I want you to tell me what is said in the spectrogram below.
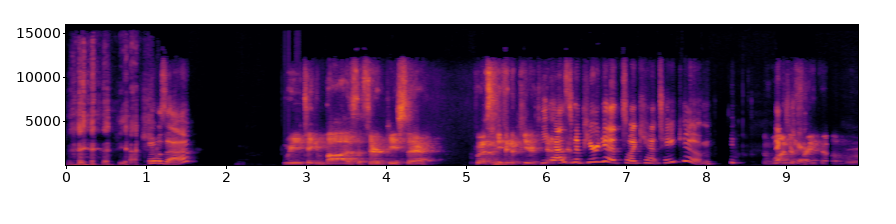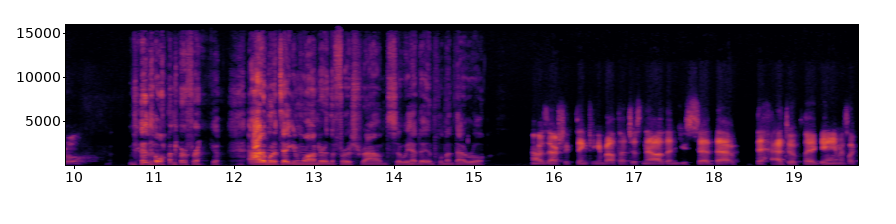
yeah. What was that? Were you taking Baz, the third piece there, who hasn't even appeared he yet? He hasn't appeared yet, so I can't take him. The Wander Franco rule. the Wander Franco. Adam would have taken Wander in the first round, so we had to implement that rule. I was actually thinking about that just now. Then you said that they had to play a game. It's like,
